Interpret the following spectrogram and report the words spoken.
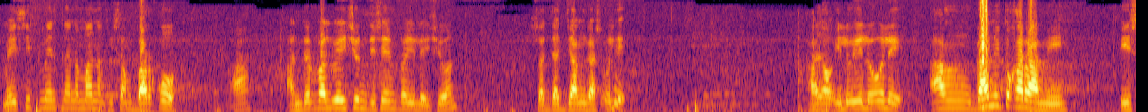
may shipment na naman ng isang barko. Ah, undervaluation, the same violation. Sa Dajangas uli. Ayaw, Iloilo uli. Ang ganito karami is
